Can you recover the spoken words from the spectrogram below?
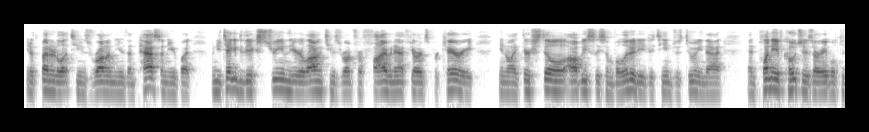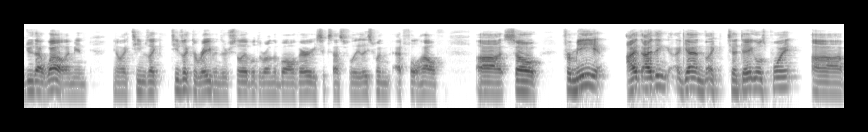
you know it's better to let teams run on you than pass on you. But when you take it to the extreme that you're allowing teams to run for five and a half yards per carry, you know, like there's still obviously some validity to teams just doing that, and plenty of coaches are able to do that well. I mean, you know, like teams like teams like the Ravens are still able to run the ball very successfully, at least when at full health. Uh, so for me, I, I think again, like to Daigle's point, uh,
